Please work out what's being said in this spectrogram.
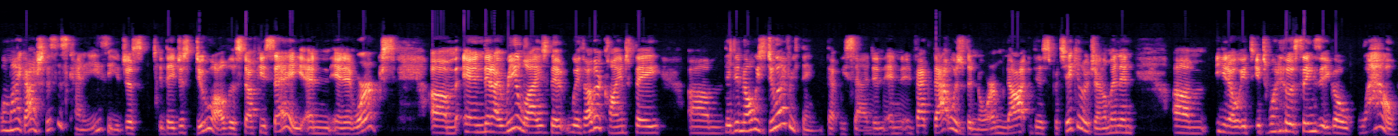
well, my gosh, this is kind of easy. You just they just do all the stuff you say, and and it works. Um, and then I realized that with other clients, they um, they didn't always do everything that we said, and, and in fact, that was the norm, not this particular gentleman. And um, you know, it's it's one of those things that you go, wow,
